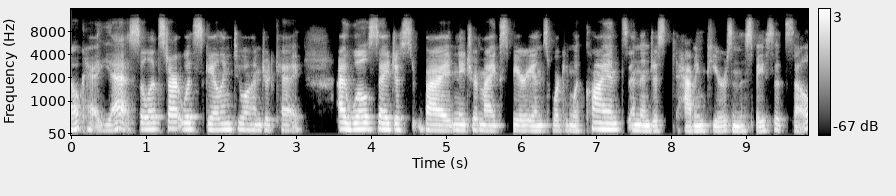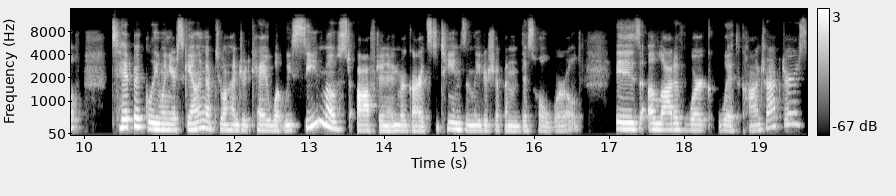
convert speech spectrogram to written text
Okay, yes. So let's start with scaling to 100K. I will say, just by nature of my experience working with clients and then just having peers in the space itself, typically when you're scaling up to 100K, what we see most often in regards to teams and leadership in this whole world is a lot of work with contractors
